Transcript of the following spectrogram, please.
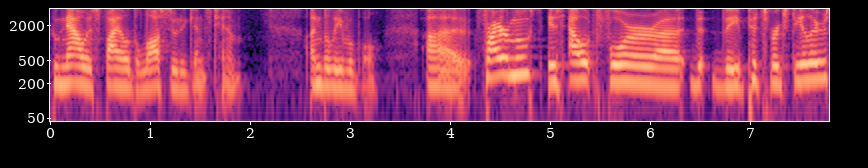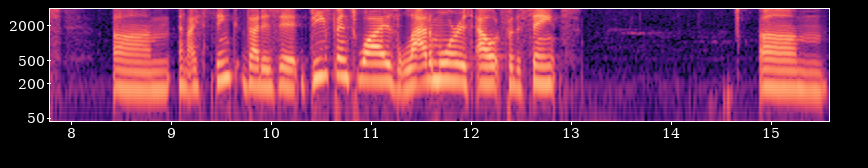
who now has filed a lawsuit against him. Unbelievable. Uh, Freiermuth is out for uh, the, the Pittsburgh Steelers. Um, and I think that is it. Defense wise, Lattimore is out for the Saints. Um,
